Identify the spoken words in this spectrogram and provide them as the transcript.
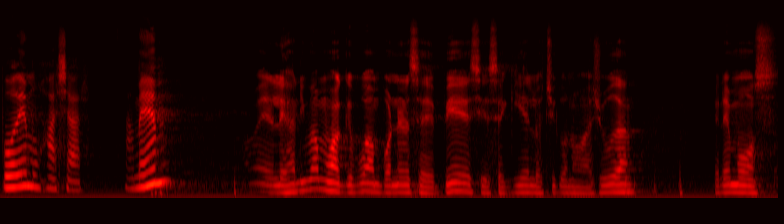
podemos hallar. Amén. Les animamos a que puedan ponerse de pie, si Ezequiel, los chicos nos ayudan. Queremos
